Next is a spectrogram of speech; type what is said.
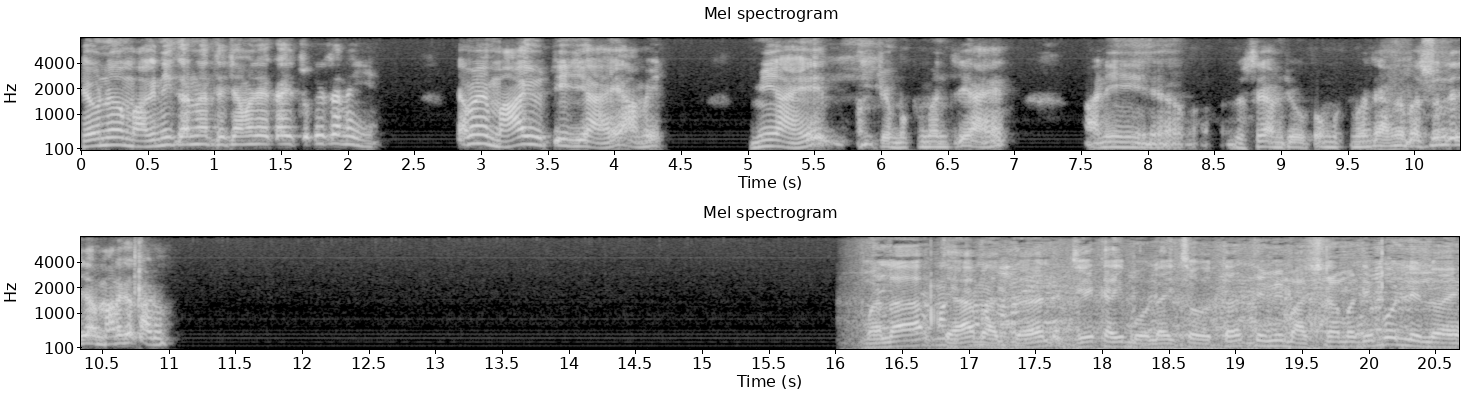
ठेवणं मागणी करणं त्याच्यामध्ये काही चुकीचं नाहीये. त्यामुळे महायुती जी आहे आम्ही मी आहे आमचे मुख्यमंत्री आहेत आणि दुसरे आमचे उपमुख्यमंत्री आम्ही बसून त्याच्यावर मार्ग काढू. मला त्याबद्दल जे काही बोलायचं होतं ते मी भाषणामध्ये बोललेलो आहे.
